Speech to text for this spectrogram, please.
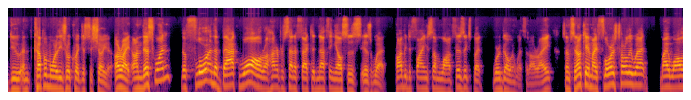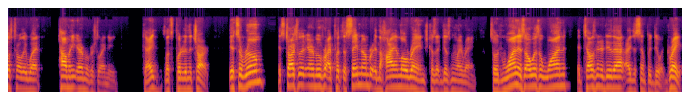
do a couple more of these real quick just to show you. All right, on this one, the floor and the back wall are 100% affected. Nothing else is, is wet. Probably defying some law of physics, but we're going with it. All right. So I'm saying, okay, my floor is totally wet. My wall is totally wet. How many air movers do I need? Okay, let's put it in the chart. It's a room. It starts with an air mover. I put the same number in the high and low range because it gives me my range. So one is always a one. It tells me to do that. I just simply do it. Great.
